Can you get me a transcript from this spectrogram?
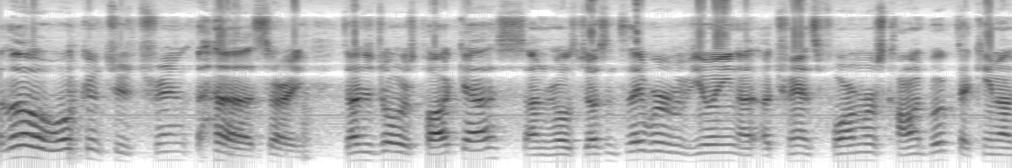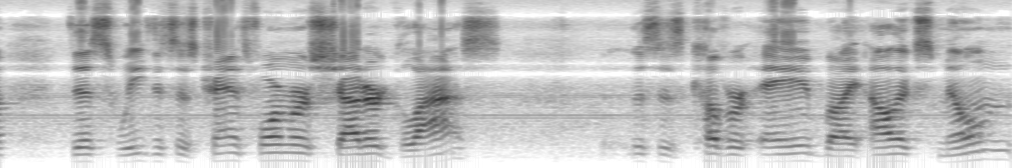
Hello, welcome to Tran- uh, sorry Dungeon Dwellers podcast. I'm your host Justin. Today we're reviewing a, a Transformers comic book that came out this week. This is Transformers Shattered Glass. This is cover A by Alex Milne.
